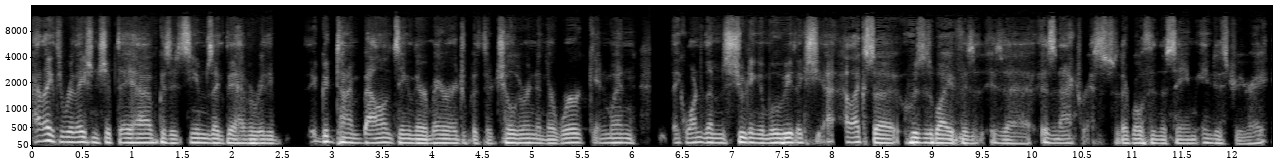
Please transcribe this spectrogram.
I like the relationship they have because it seems like they have a really a good time balancing their marriage with their children and their work. And when like one of them's shooting a movie like she alexa who's his wife is is a is an actress. So they're both in the same industry right?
